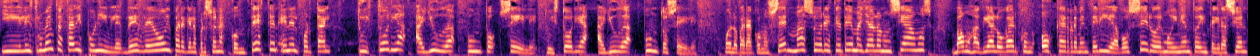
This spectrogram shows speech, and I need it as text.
Y el instrumento está disponible desde hoy para que las personas contesten en el portal tuhistoriaayuda.cl, tuhistoriaayuda.cl. Bueno, para conocer más sobre este tema, ya lo anunciamos, vamos a dialogar con Oscar Rementería, vocero del Movimiento de Integración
